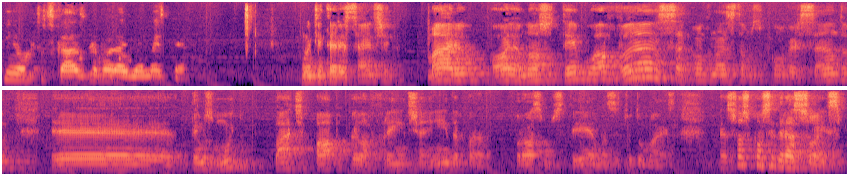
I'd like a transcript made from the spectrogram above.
que em outros casos demoraria mais tempo. Muito interessante. Mário, olha, o nosso tempo avança quando nós estamos conversando. É, temos muito bate-papo pela frente ainda para próximos temas e tudo mais. É, suas considerações.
